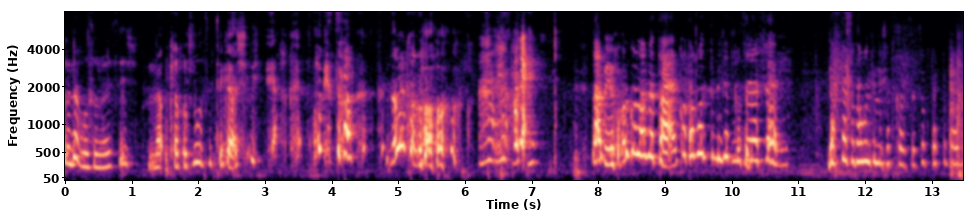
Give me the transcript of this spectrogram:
তুই না হুজুর হয়েছিস? না কেবল মসজিদ থেকে আসলি? ওকে জমা করো। লাভি আমার গলা ব্যথা কথা বলতে নিষেধ করছে ডাক্তার। ডাক্তার কথা বলতে নিষেধ করছে চুপ থাকতে পারব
